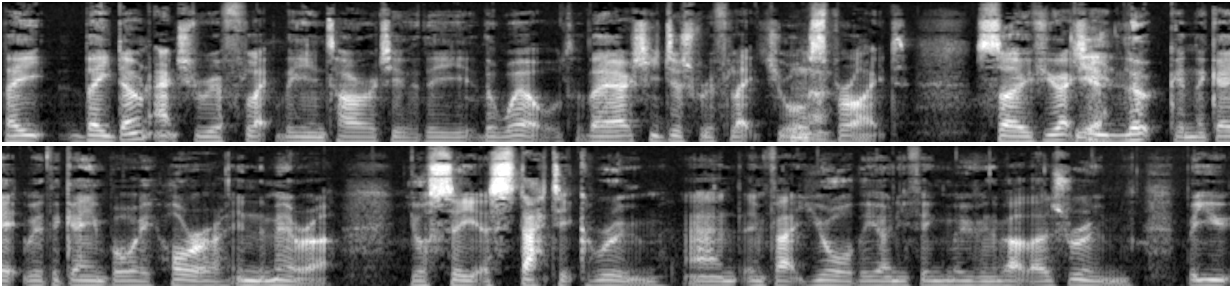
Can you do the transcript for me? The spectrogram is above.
they they don't actually reflect the entirety of the, the world. They actually just reflect your No. sprite. So if you actually Yeah. look in the ga- with the Game Boy Horror in the mirror, you'll see a static room, and in fact, you're the only thing moving about those rooms. But you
